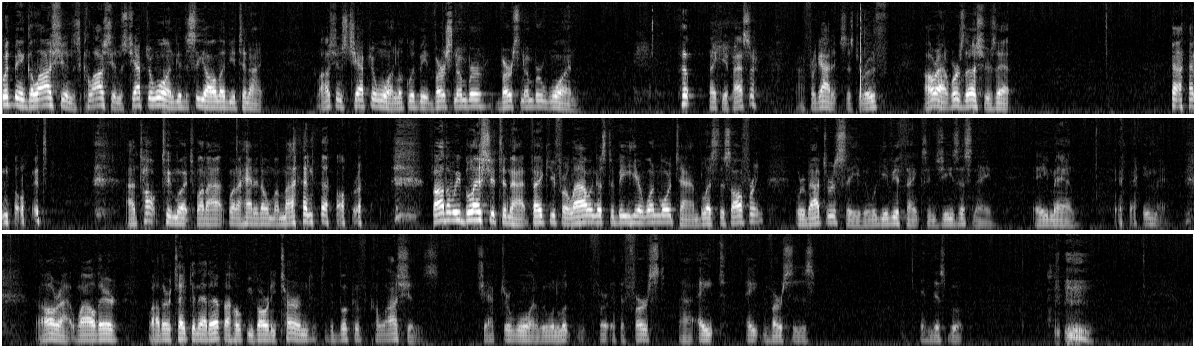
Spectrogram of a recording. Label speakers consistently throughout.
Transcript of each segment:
Speaker 1: with me in Colossians, Colossians chapter 1. Good to see all of you tonight. Colossians chapter 1. Look with me at verse number, verse number 1. Hup. Thank you, Pastor. I forgot it, Sister Ruth. All right, where's the ushers at? I know it. I talked too much when I when I had it on my mind. all right. Father, we bless you tonight. Thank you for allowing us to be here one more time. Bless this offering we're about to receive, and we'll give you thanks in Jesus' name. Amen. Amen. All right. While they're while they're taking that up, I hope you've already turned to the book of Colossians, chapter one. We want to look at the first uh, eight eight verses in this book.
